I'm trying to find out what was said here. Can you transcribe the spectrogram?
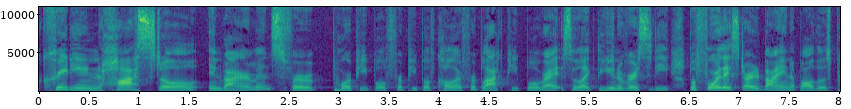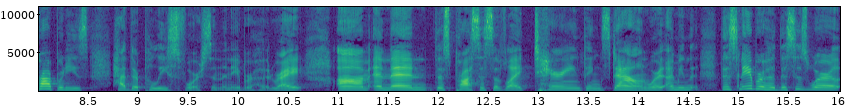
creating hostile environments for poor people, for people of color, for black people, right? So, like the university, before they started buying up all those properties, had their police force in the neighborhood, right? Um, and then this process of like tearing things down, where I mean, this neighborhood, this is where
